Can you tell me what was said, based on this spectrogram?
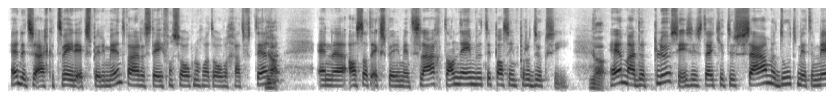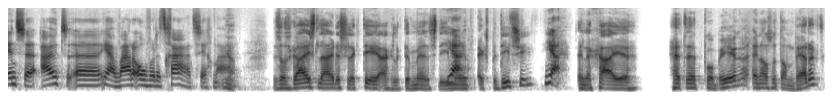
Hè, dit is eigenlijk het tweede experiment waar Stefan zo ook nog wat over gaat vertellen. En uh, als dat experiment slaagt, dan nemen we het pas in productie. Ja. Hè, maar de plus is, is dat je het dus samen doet met de mensen uit ja, waarover het gaat, zeg maar. Ja. Dus als reisleider selecteer je eigenlijk de mensen die je ja. op expeditie. Ja. En dan ga je het, het proberen. En als het dan werkt,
